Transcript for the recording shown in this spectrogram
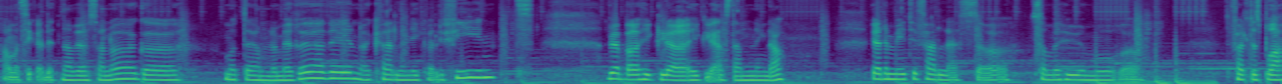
Han var sikkert litt nervøs, han òg. Og måtte handle med rødvin, og kvelden gikk veldig fint. Det ble bare hyggeligere og hyggeligere stemning, da. Vi hadde mye til felles og samme humor, og det føltes bra.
